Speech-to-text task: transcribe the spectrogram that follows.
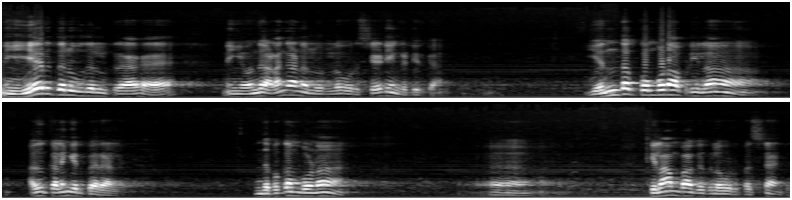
நீங்கள் ஏறு தழுவுதலுக்காக நீங்கள் வந்து அலங்காநல்லூரில் ஒரு ஸ்டேடியம் கட்டியிருக்காங்க. எந்த கொம்பனும் அப்படிலாம் அதுவும் கலைஞர் பேரால். இந்த பக்கம் போனால் கிளாம்பாக்கத்தில் ஒரு பஸ் ஸ்டாண்டு.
